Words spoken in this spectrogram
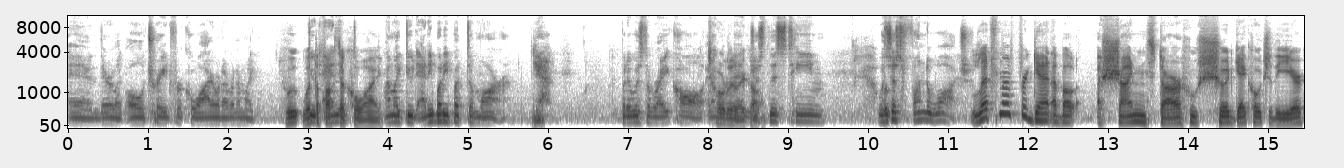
and they're like, "Oh, trade for Kawhi or whatever," and I'm like, Who? What the fuck's a and- Kawhi? "I'm like, dude, anybody but Demar." Yeah. But it was the right call. And, Totally right and call. Just this team was just fun to watch. Let's not forget about a shining star who should get Coach of the Year,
